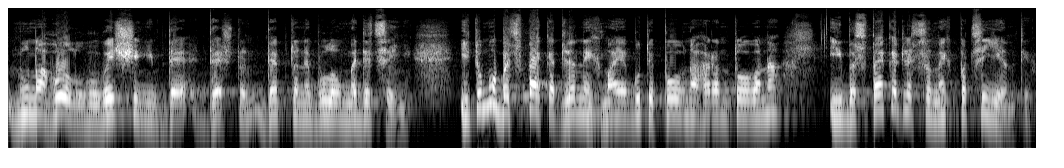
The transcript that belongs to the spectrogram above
ну, на голову вище, ніж де, де, де б то не було в медицині. І тому безпека для них має бути повна гарантована, і безпека для самих пацієнтів.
